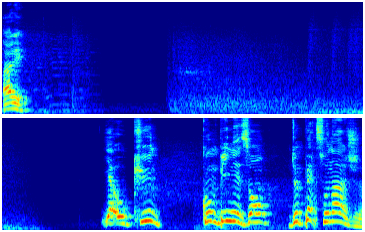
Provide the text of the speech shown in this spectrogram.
Allez. Il n'y a aucune combinaison de personnages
